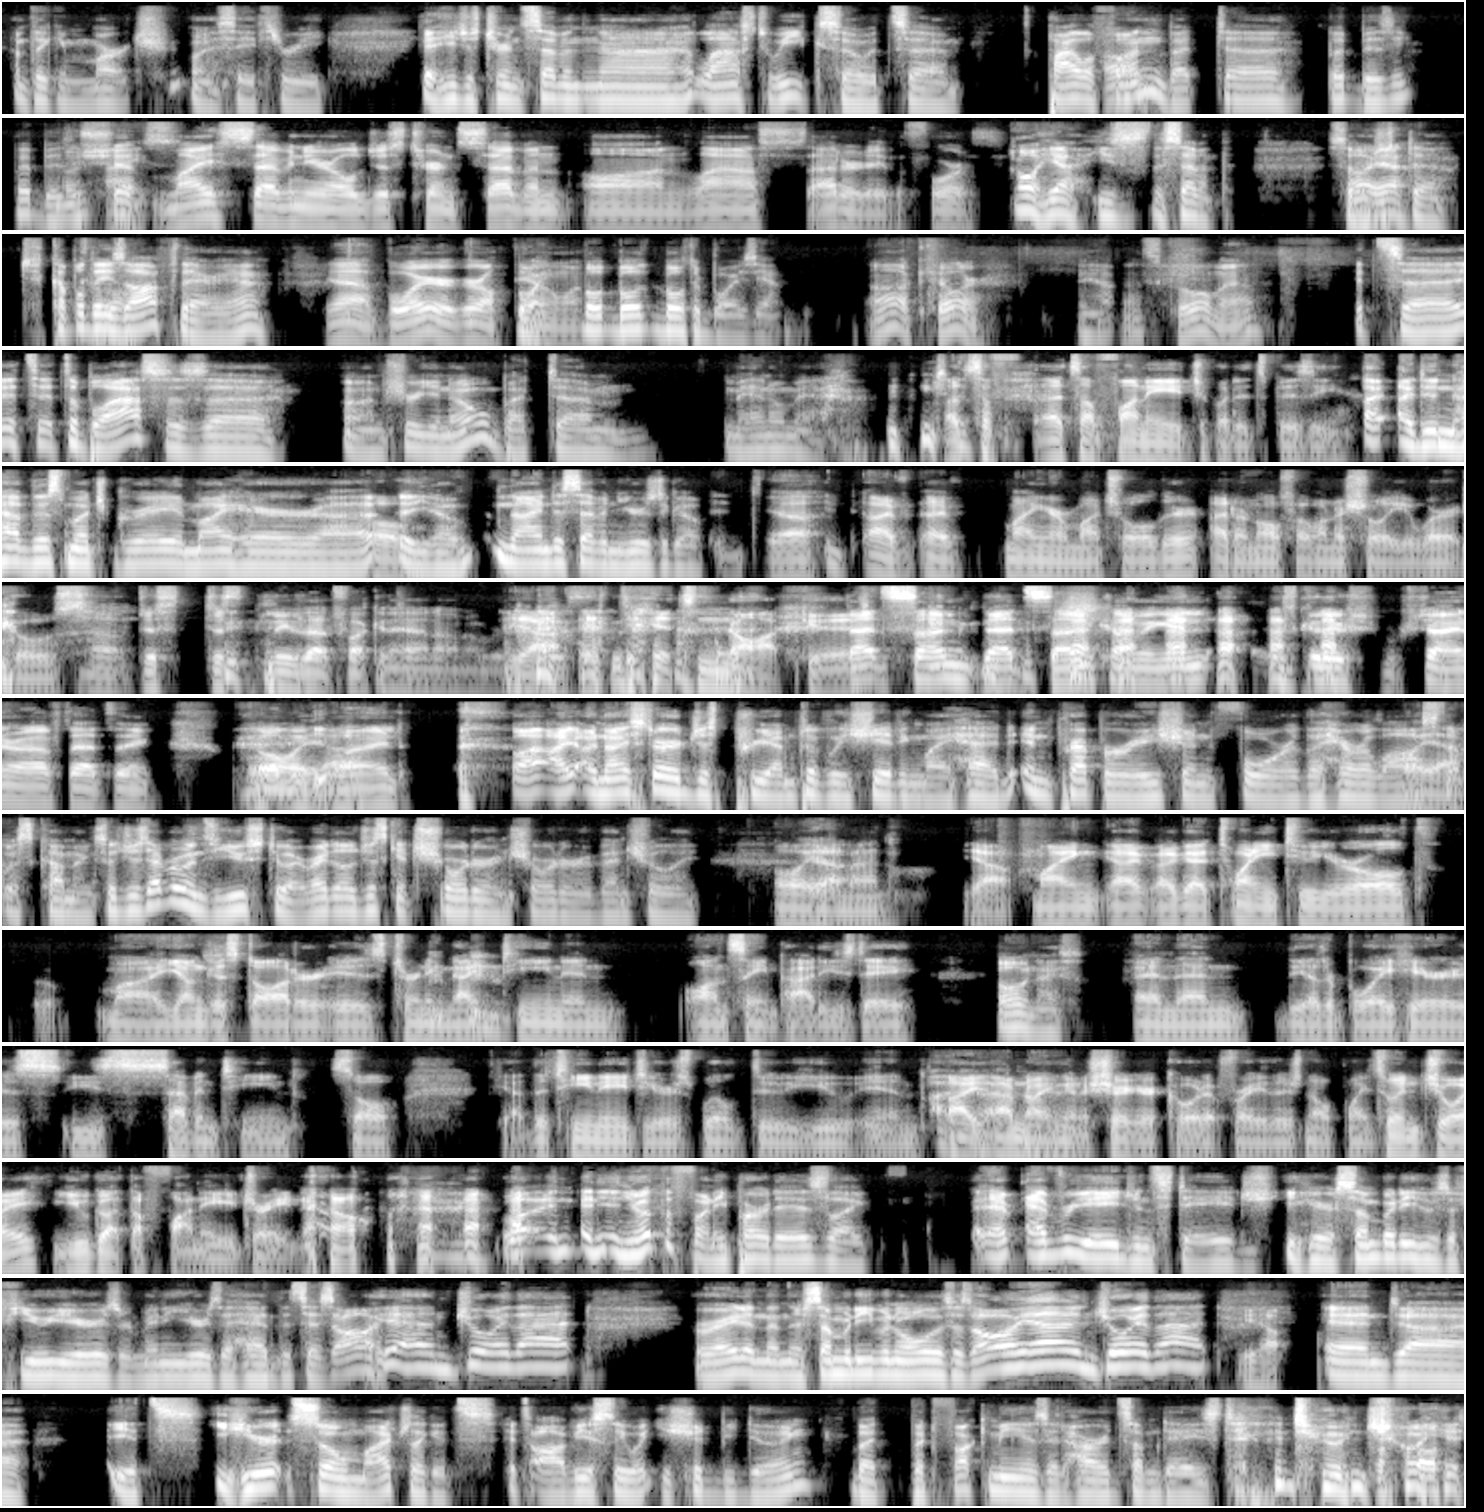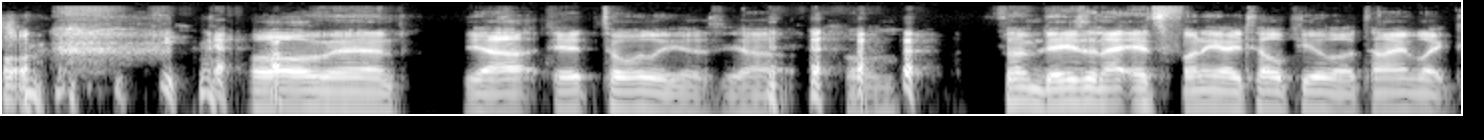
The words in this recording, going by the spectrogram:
I'm thinking March when I say three. Yeah, he just turned seven uh, last week, so it's a pile of Oh. fun, but uh, but busy, but busy. No shit. Nice. My seven year old just turned seven on last Saturday, the fourth. Oh yeah, he's the seventh. So Oh, just, uh, just a couple days off there. Yeah, Yeah, boy or girl? Boy, one. both both both are boys. Yeah, Oh, killer. Yeah. That's cool, man. it's uh, it's it's a blast, as uh, I'm sure you know, but um, man, oh man, That's a that's a fun age, but it's busy. I, I didn't have this much gray in my hair, uh, Oh. you know, nine to seven years ago. Yeah. I've I've mine are much older. I don't know if I want to show you where it goes. No, just just leave that fucking hat on over there. yeah, it, it's not good. that sun that sun coming in is gonna shine right off that thing. Oh, Oh, be yeah. blind. Well, I and I started just preemptively shaving my head in preparation for the hair loss Oh, yeah. that was coming. So just everyone's used to it, right? It'll just get shorter and shorter eventually. Oh yeah, Yeah. man. Yeah, mine. I, I got a 22 year old. My youngest daughter is turning 19 in on St. Patty's Day. Oh, nice. and then the other boy here is he's 17 so yeah the teenage years will do you in I, I'm not even going to sugarcoat it for you there's no point so enjoy you got the fun age right now Well, and, and you know what the funny part is? Like every age and stage, you hear somebody who's a few years or many years ahead that says, "Oh yeah, enjoy that," right? And then there's somebody even older says, "Oh yeah, enjoy that." yeah and uh it's you hear it so much like it's it's obviously what you should be doing but but fuck me is it hard some days to, to enjoy it Oh man. Yeah, it totally is. Yeah. Um, some days and I, it's funny, I tell people all the time, like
